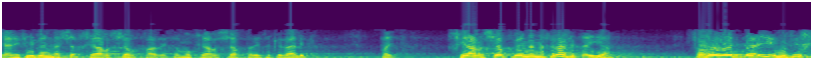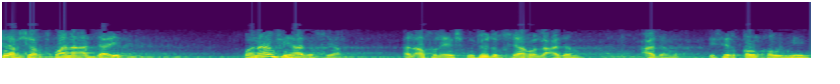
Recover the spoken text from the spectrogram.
يعني في بيننا خيار الشرط هذا يسموه خيار الشرط أليس كذلك؟ طيب خيار الشرط بيننا ثلاثة أيام فهو يدعي إنه في خيار شرط وأنا أدعي وأنا أنفي هذا الخيار الأصل إيش وجود الخيار ولا عدم عدمه يصير قول قول مين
